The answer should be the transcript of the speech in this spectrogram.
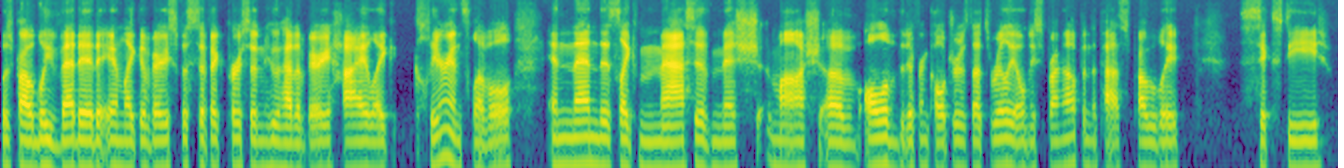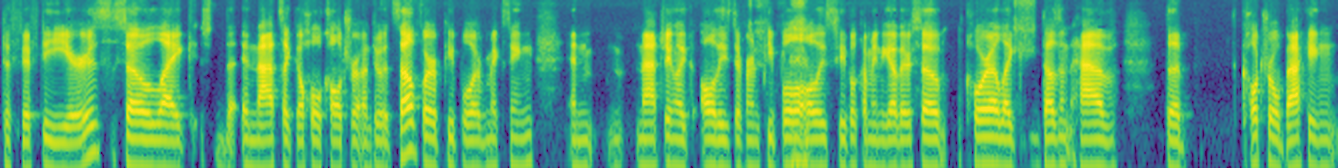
was probably vetted and like a very specific person who had a very high, like, clearance level. And then this, like, massive mishmash of all of the different cultures that's really only sprung up in the past probably 60 to 50 years. So like and that's like a whole culture unto itself where people are mixing and matching like all these different people all these people coming together. So Korra like doesn't have the cultural backing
